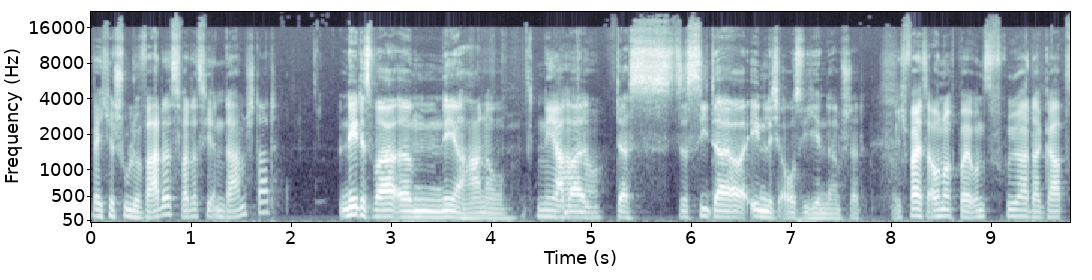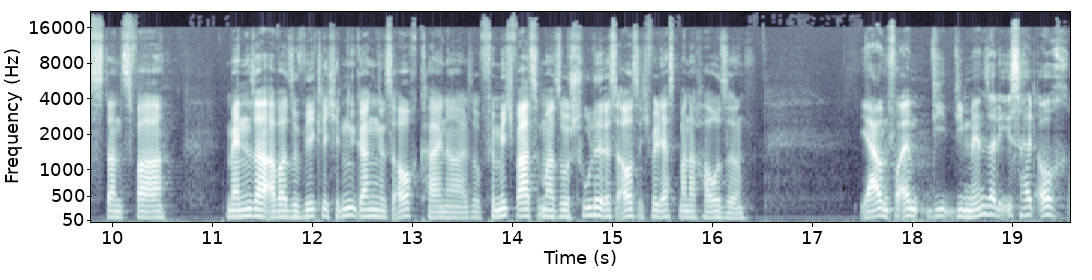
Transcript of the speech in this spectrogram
Welche Schule war das? War das hier in Darmstadt? Nee, das war ähm, näher Hanau. Näher Aber Hanau. Das, das sieht da ähnlich aus wie hier in Darmstadt. Ich weiß auch noch, bei uns früher, da gab es dann zwar Mensa, aber so wirklich hingegangen ist auch keiner. Also für mich war es immer so, Schule ist aus, ich will erstmal nach Hause. Ja, und vor allem die, die Mensa, die ist halt auch,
